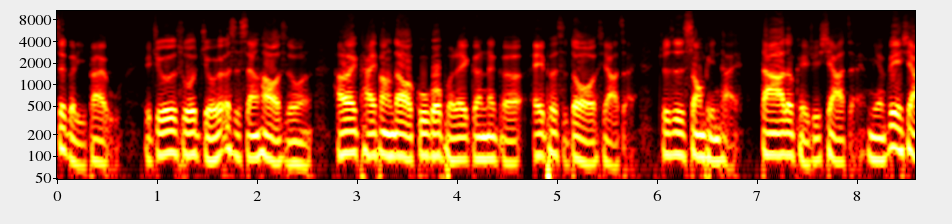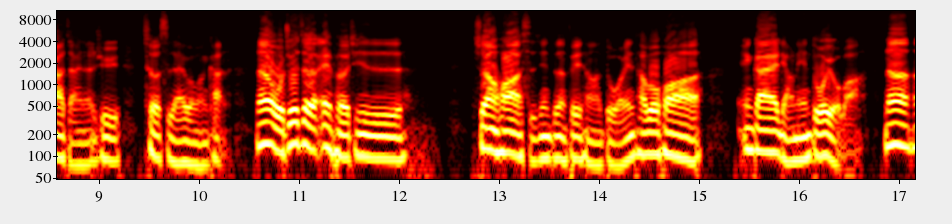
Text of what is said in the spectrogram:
这个礼拜五，也就是说九月二十三号的时候呢，它会开放到 Google Play 跟那个 App Store 下载，就是双平台，大家都可以去下载，免费下载呢，去测试来玩玩看。那我觉得这个 App 其实虽然花的时间真的非常的多，因为差不多花应该两年多有吧。那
